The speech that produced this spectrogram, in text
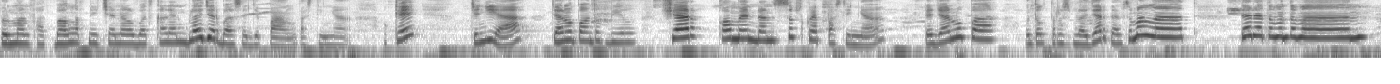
Bermanfaat banget nih channel buat kalian belajar bahasa Jepang pastinya. Oke? Janji ya. Jangan lupa untuk di share, komen, dan subscribe pastinya. Dan jangan lupa untuk terus belajar dan semangat. Dadah teman-teman.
